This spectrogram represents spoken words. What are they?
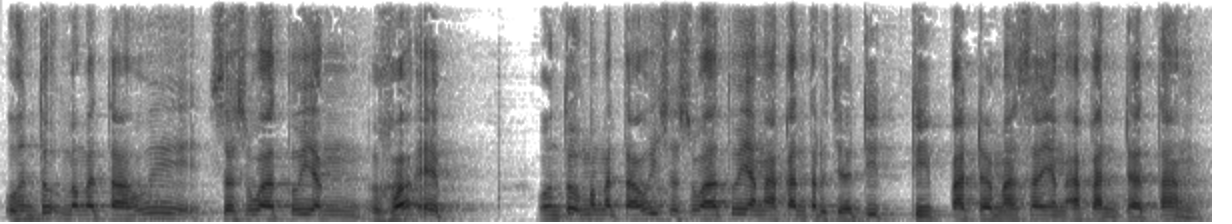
untuk mengetahui sesuatu yang gaib untuk mengetahui sesuatu yang akan terjadi di pada masa yang akan datang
